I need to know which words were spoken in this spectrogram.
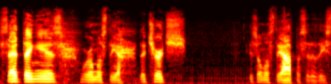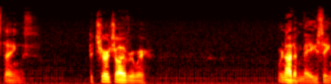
The sad thing is, we're almost the, the church is almost the opposite of these things. The church all everywhere. We're not amazing.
